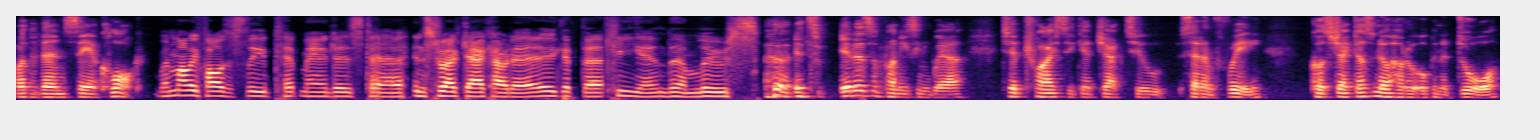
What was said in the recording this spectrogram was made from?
rather than, say, a clock. When Mombi falls asleep, Tip manages to instruct Jack how to get the key and them loose. it's it is a funny scene where Tip tries to get Jack to set him free because Jack doesn't know how to open a door,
